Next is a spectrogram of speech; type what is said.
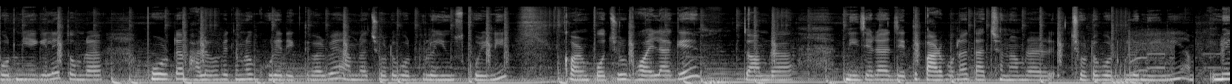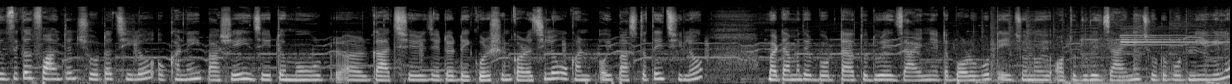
বোট নিয়ে গেলে তোমরা পুরোটা ভালোভাবে তোমরা ঘুরে দেখতে পারবে, আমরা ছোট বোটগুলো ইউজ করিনি, কারণ প্রচুর ভয় লাগে, তো আমরা নিজেরা যেতে পারব না, তার জন্য আমরা ছোট বোটগুলো নিয়ে নিই। মিউজিক্যাল ফাউন্টেন শোটা ছিল ওখানেই পাশেই, যেটা মোর আর গাছের যেটা ডেকোরেশন করা ছিল ওখান, ওই পাশটাতেই ছিল। বাট আমাদের বোটটা এত দূরে যায়নি, এটা বড় বোট এই জন্য ওই অত দূরে যায়নি। ছোট বোট নিয়ে গেলে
